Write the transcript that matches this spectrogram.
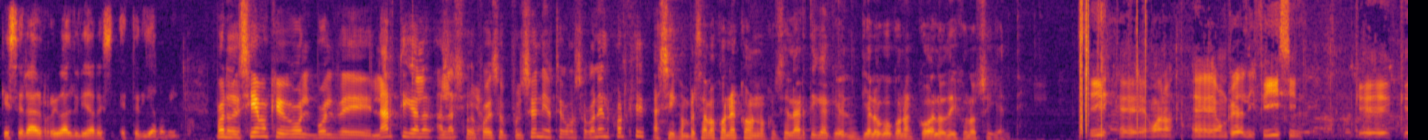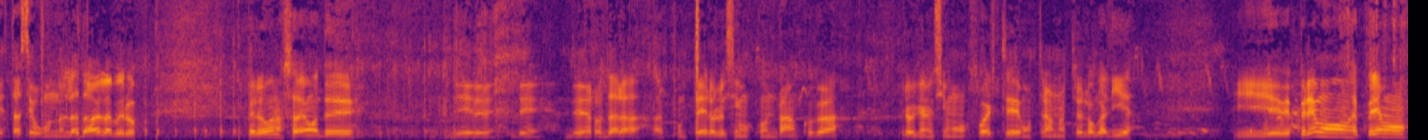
que será el rival de Linares este día domingo. Bueno, decíamos que vol- vuelve Lártiga al, al arco después de su expulsión y usted conversó con él, Jorge. Así, conversamos con él, con José Lártica, que dialogó con Ancoa, lo dijo lo siguiente. Sí, eh, bueno, es un rival difícil, que, que está segundo en la tabla, pero, pero bueno, sabemos de, de, de- de derrotar a- al puntero, lo hicimos con Ranco acá, creo que nos hicimos fuerte, demostramos nuestra localía. Y esperemos, esperemos,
